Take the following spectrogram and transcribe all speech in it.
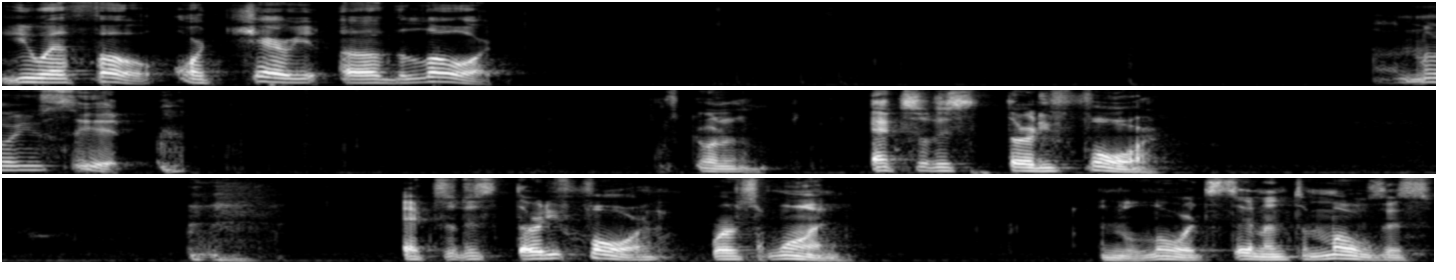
UFO or chariot of the Lord. I know you see it. Let's go to Exodus 34. Exodus 34, verse 1. And the Lord said unto Moses,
